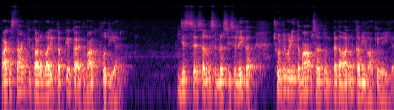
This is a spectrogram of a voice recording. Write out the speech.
پاکستان کے کاروباری طبقے کا اعتماد کھو دیا ہے۔ جس سے سروس انڈسٹری سے لے کر چھوٹی بڑی تمام صنعتوں کی پیداوار میں کمی واقع ہوئی ہے۔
